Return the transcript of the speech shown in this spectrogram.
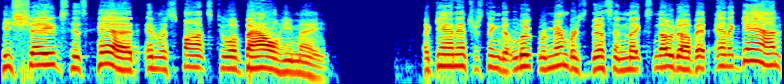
he shaves his head in response to a vow he made. Again, interesting that Luke remembers this and makes note of it. And again,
